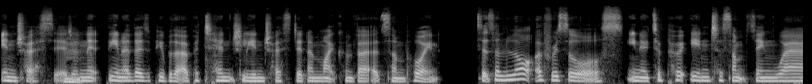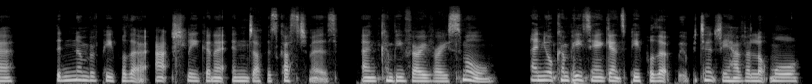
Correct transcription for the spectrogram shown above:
interested. Mm. and it, you know those are people that are potentially interested and might convert at some point. So it's a lot of resource you know to put into something where the number of people that are actually going to end up as customers and can be very very small. And you're competing against people that potentially have a lot more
